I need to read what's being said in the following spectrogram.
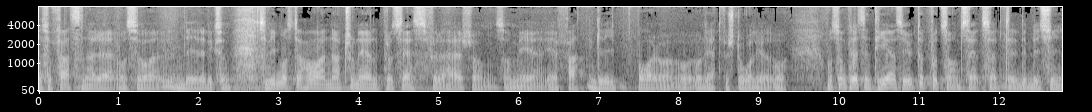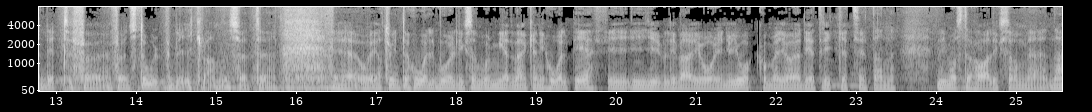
Och så fastnar det och så blir det liksom... Så vi måste ha en nationell process för det här som, som är, är fatt, gripbar och, och, och lättförståelig. Och, och som presenteras utåt på ett sådant sätt så att det blir synligt för, för en stor publik. Va? Så att, eh, och jag tror inte hål, vår, liksom vår medverkan i HLPF i, i juli varje år i New York kommer att göra det tricket. Utan vi måste ha liksom, eh,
